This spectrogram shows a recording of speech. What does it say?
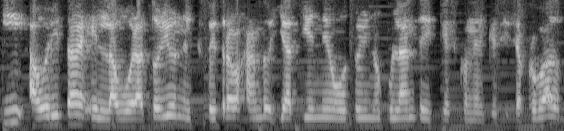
y ahorita el laboratorio en el que estoy trabajando ya tiene otro inoculante que es con el que sí se ha probado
